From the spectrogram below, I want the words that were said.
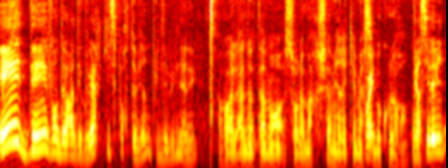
et des vendeurs à découvert qui se portent bien depuis le début de l'année. Voilà, notamment sur le marché américain. Merci beaucoup Laurent. Merci David.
